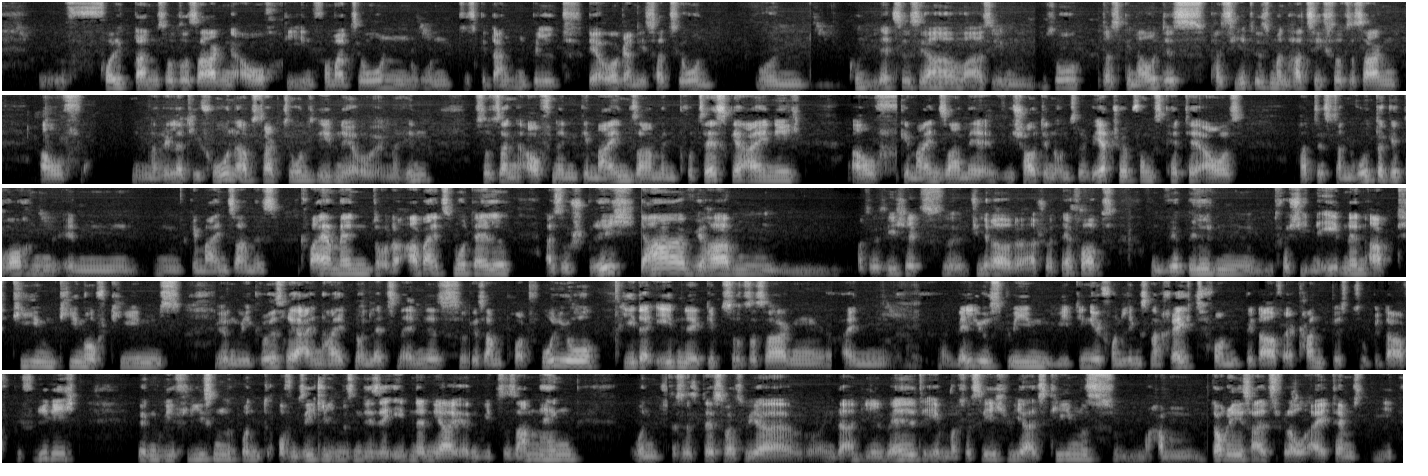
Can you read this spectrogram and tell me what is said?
folgt dann sozusagen auch die Information und das Gedankenbild der Organisation. Und letztes Jahr war es eben so, dass genau das passiert ist. Man hat sich sozusagen auf einer relativ hohen Abstraktionsebene, aber immerhin sozusagen auf einen gemeinsamen Prozess geeinigt, auf gemeinsame, wie schaut denn unsere Wertschöpfungskette aus, hat es dann runtergebrochen in ein gemeinsames Requirement oder Arbeitsmodell. Also sprich, ja, wir haben, was weiß ich jetzt, Jira oder Azure DevOps und wir bilden verschiedene Ebenen ab, Team, Team of Teams, irgendwie größere Einheiten und letzten Endes Gesamtportfolio. Jeder Ebene gibt es sozusagen ein Value Stream, wie Dinge von links nach rechts, von Bedarf erkannt bis zu Bedarf befriedigt irgendwie fließen und offensichtlich müssen diese Ebenen ja irgendwie zusammenhängen. Und das ist das, was wir in der agilen Welt eben, was weiß ich, wir als Teams haben Stories als Flow-Items, die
